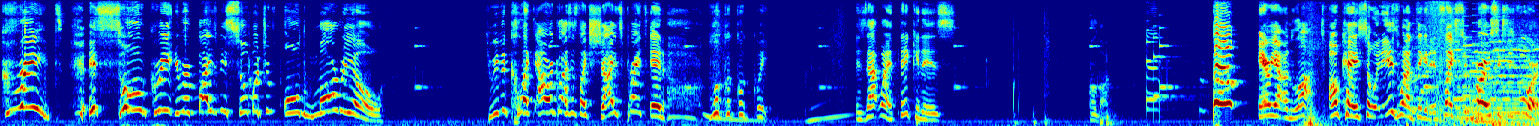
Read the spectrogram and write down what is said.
great! It's so great! It reminds me so much of old Mario! You even collect hourglasses like shine sprites and look, look, look, wait. Is that what I think it is? Hold on. Area unlocked. Okay, so it is what I'm thinking. It's like Super Mario 64.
